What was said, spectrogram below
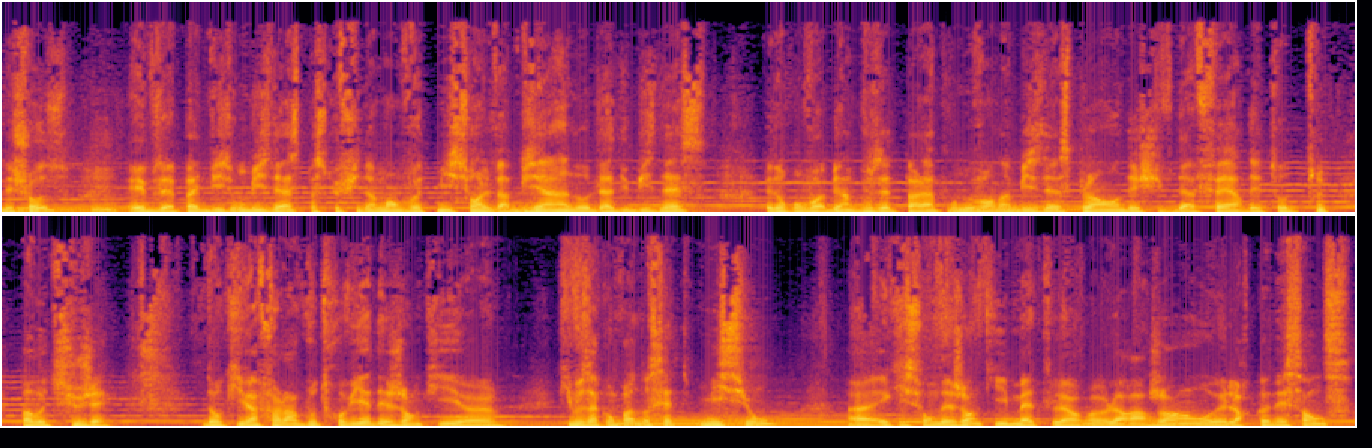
les choses Mm. et vous n'avez pas une vision business parce que finalement votre mission elle va bien au-delà du business. Et donc on voit bien que vous n'êtes pas là pour nous vendre un business plan, des chiffres d'affaires, des taux de trucs, pas votre sujet. Donc il va falloir que vous trouviez des gens qui, euh, qui vous accompagnent dans cette mission euh, et qui sont des gens qui mettent leur, leur argent et leurs connaissances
